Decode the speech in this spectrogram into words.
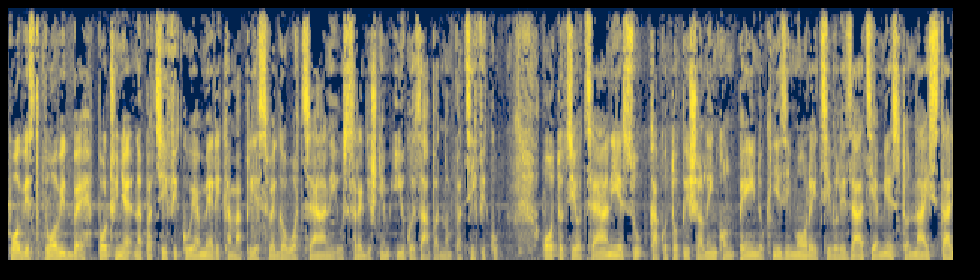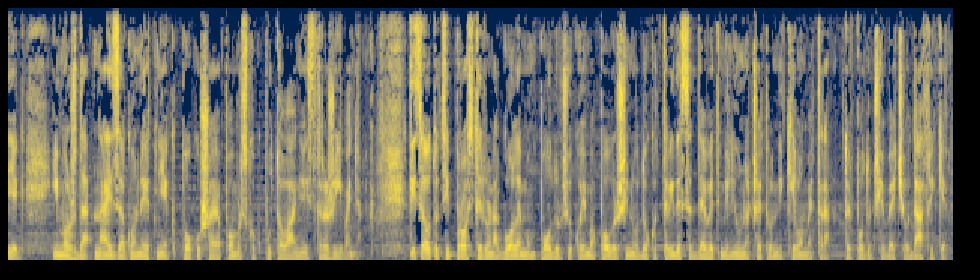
Povijest plovidbe počinje na Pacifiku i Amerikama, prije svega u Oceaniji, u središnjem i jugozapadnom Pacifiku. Otoci Oceanije su, kako to piše Lincoln Payne u knjizi More i civilizacija, mjesto najstarijeg i možda najzagonetnijeg pokušaja pomorskog putovanja i istraživanja. Ti se otoci prostiru na golemom području koje ima površinu od oko 39 milijuna četvornih kilometara, to je područje veće od Afrike,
